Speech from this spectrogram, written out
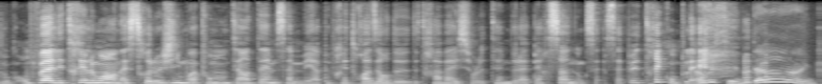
Donc on peut aller très loin en astrologie. Moi, pour monter un thème, ça me met à peu près trois heures de, travail sur le thème de la personne. Donc ça, ça peut être très complet. Ah oui, c'est dingue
